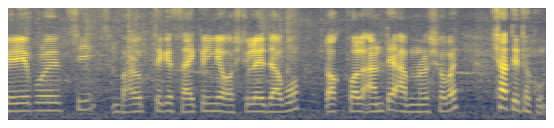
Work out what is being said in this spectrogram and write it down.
বেরিয়ে পড়েছি। ভারত থেকে সাইকেল নিয়ে অস্ট্রেলিয়ায় যাব টক ফল আনতে। আপনারা সবাই সাথে থাকুন।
